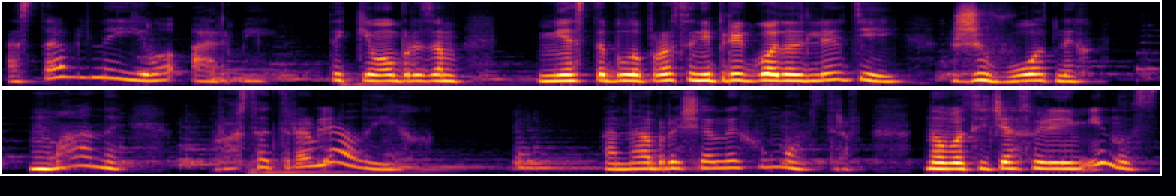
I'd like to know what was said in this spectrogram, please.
оставленные его армией. Таким образом, место было просто непригодно для людей, животных. Маны просто отравляла их она обращала их в монстров. Но вот сейчас Ули минус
